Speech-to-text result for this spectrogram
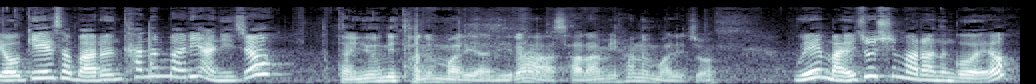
여기에서 말은 타는 말이 아니죠? 당연히 다른 말이 아니라 사람이 하는 말이죠. 왜 말 조심하라는 거예요?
